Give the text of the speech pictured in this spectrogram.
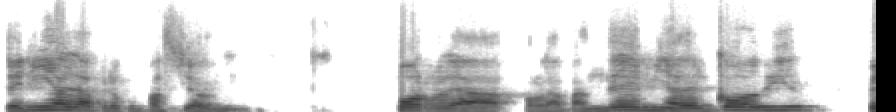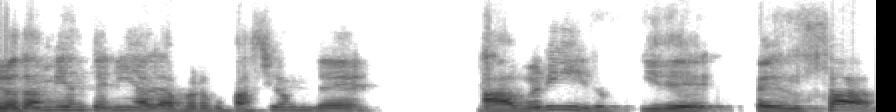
tenía la preocupación por la, por la pandemia del COVID, pero también tenía la preocupación de abrir y de pensar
